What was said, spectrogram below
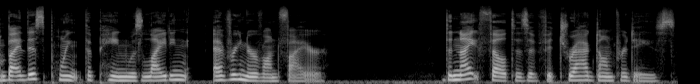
By this point, the pain was lighting every nerve on fire. The night felt as if it dragged on for days.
